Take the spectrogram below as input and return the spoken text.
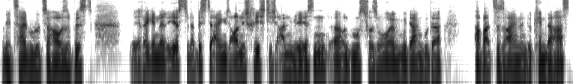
und die Zeit, wo du zu Hause bist, regenerierst du, da bist du eigentlich auch nicht richtig anwesend äh, und musst versuchen, irgendwie da ein guter Papa zu sein, wenn du Kinder hast.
